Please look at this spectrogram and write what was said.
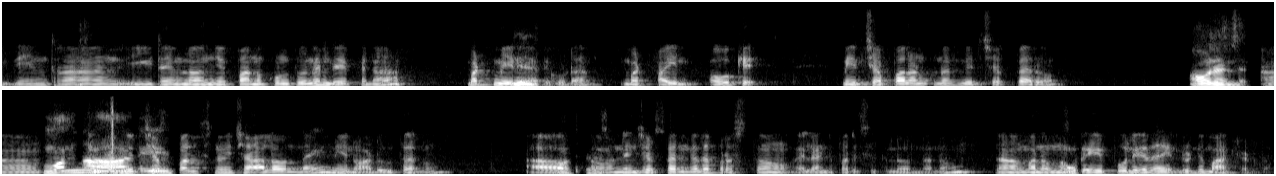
ఇదేంట్రా ఈ టైంలో అని చెప్పి అనుకుంటూనే లేపినా? బట్ మీరే అది కూడా. But fine okay. మీరు చెప్పాలనుకున్నది మీరు చెప్పారు. అవునండి. మొన్న చెప్పాల్సినవి చాలా ఉన్నాయి నేను అడుగుతాను. నేను చెప్పాను కదా ప్రస్తుతం ఎలాంటి పరిస్థితుల్లో ఉన్నాను. మనం రేపు లేదా ఎల్లుండి మాట్లాడదాం.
